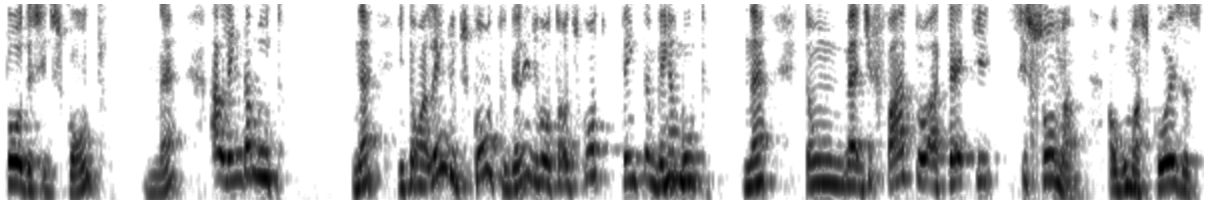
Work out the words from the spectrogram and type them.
todo esse desconto, né, além da multa. Né? Então, além do desconto, além de voltar ao desconto, tem também a multa. Né? Então, é, de fato, até que se soma algumas coisas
